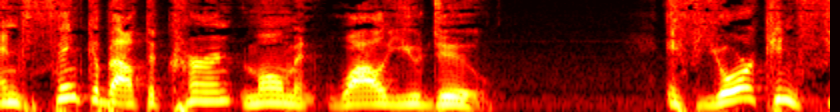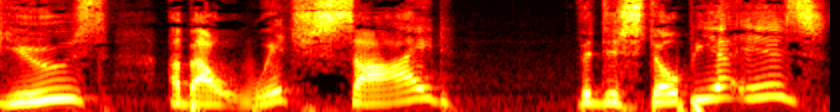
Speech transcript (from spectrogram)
and think about the current moment while you do. If you're confused about which side the dystopia is,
